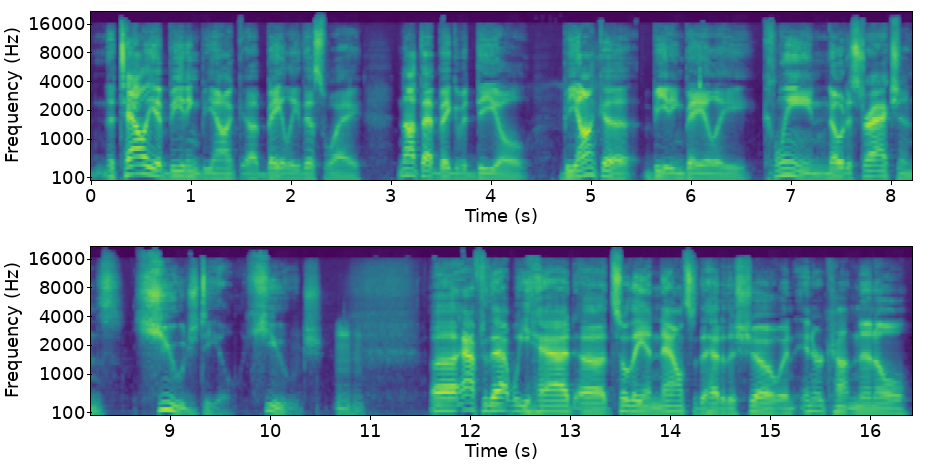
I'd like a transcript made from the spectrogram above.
Natalya beating Bianca uh, Bayley this way, not that big of a deal. Bianca beating Bayley clean, no distractions, huge deal, huge. Uh, after that, we had uh, so they announced at the head of the show an Intercontinental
